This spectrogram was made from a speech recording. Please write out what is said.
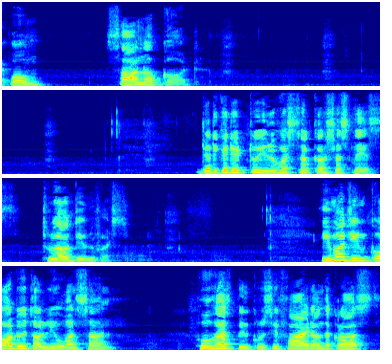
poem, Son of God. Dedicated to universal consciousness throughout the universe. Imagine God with only one Son, who has been crucified on the cross,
